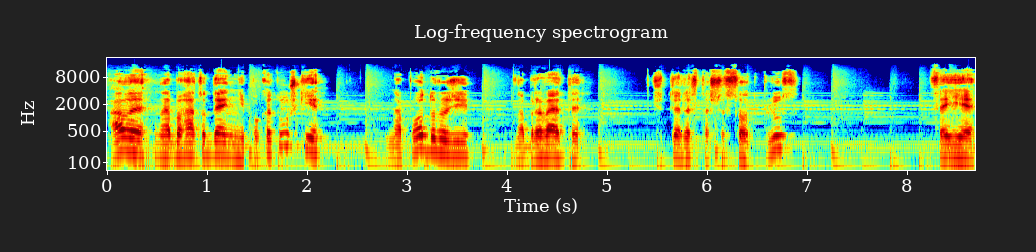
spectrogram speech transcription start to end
Але на багатоденні покатушки, на подорожі, на бревети 400-600 це є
